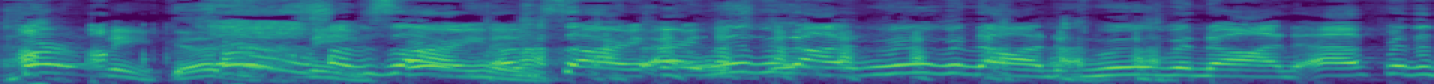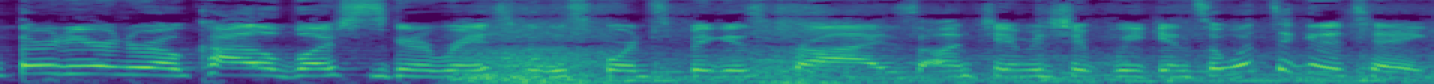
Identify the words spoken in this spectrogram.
hurt me. Hurt me. I'm sorry. Hurt me. I'm sorry. All right, moving on. Moving on. Moving on. Uh, for the third year in a row, Kyle Busch is going to race for the sport's biggest prize on championship weekend. So, what's it going to take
